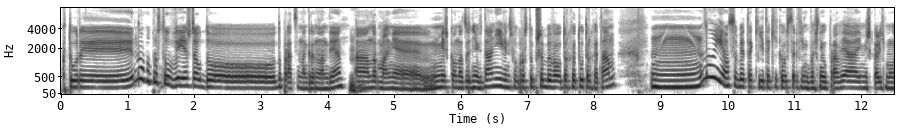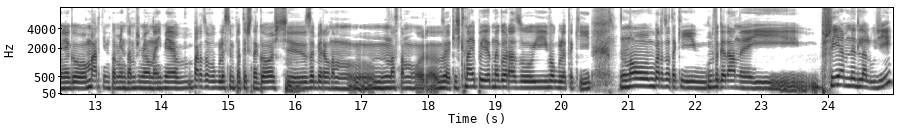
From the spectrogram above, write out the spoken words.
który no po prostu wyjeżdżał do, do pracy na Grenlandię, a normalnie mieszkał na co dzień w Danii, więc po prostu przebywał trochę tu, trochę tam. Mm, No i on sobie taki, taki couchsurfing właśnie uprawia i mieszkaliśmy u niego. Martin, pamiętam, że miał na imię, bardzo w ogóle sympatyczny gość, y, zabierał nam, nas tam do jakiejś knajpy jednego razu i w ogóle taki, no bardzo taki wygadany i przyjemny dla ludzi.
